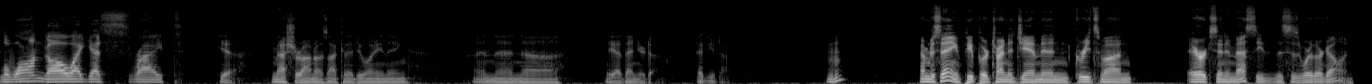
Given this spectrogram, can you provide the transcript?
Luongo, I guess. Right. yeah. Mascherano's not going to do anything, and then uh, yeah, then you're done. Then you're done. I'm just saying, people are trying to jam in Griezmann, Eriksen, and Messi. This is where they're going.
